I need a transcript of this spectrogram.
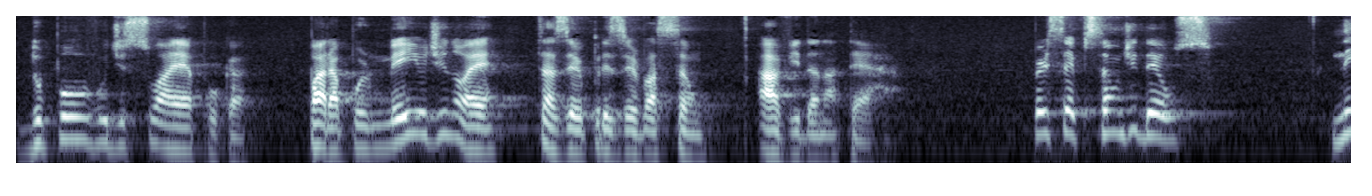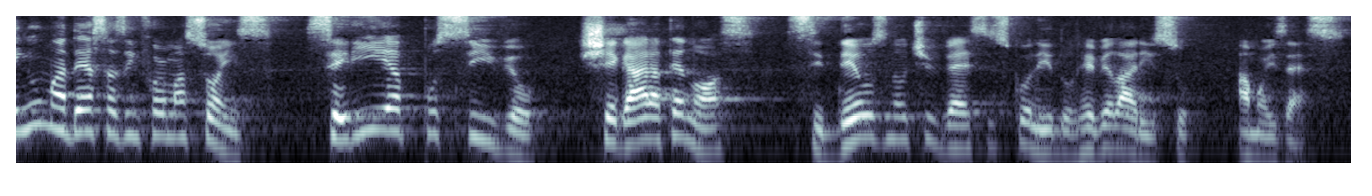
do povo de sua época, para, por meio de Noé, trazer preservação a vida na terra. Percepção de Deus. Nenhuma dessas informações seria possível chegar até nós se Deus não tivesse escolhido revelar isso a Moisés.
